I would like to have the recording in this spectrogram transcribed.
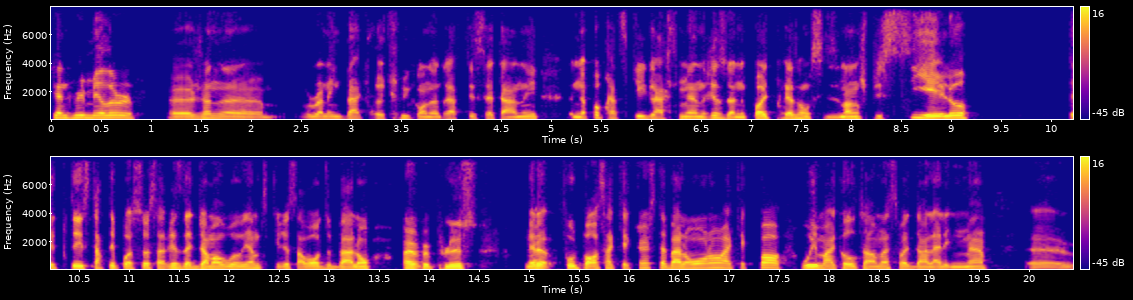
Kendry Miller, euh, jeune running back recru qu'on a drafté cette année, n'a pas pratiqué de la semaine, risque de ne pas être présent aussi dimanche. Puis s'il est là, écoutez, startez pas ça, ça risque d'être Jamal Williams qui risque d'avoir du ballon un peu plus. Mais là, il faut le passer à quelqu'un, ce ballon-là, à quelque part. Oui, Michael Thomas va être dans l'alignement. Euh,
